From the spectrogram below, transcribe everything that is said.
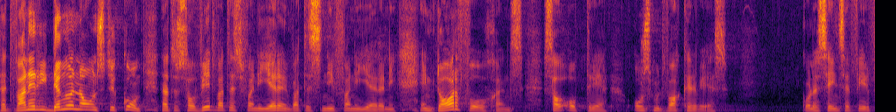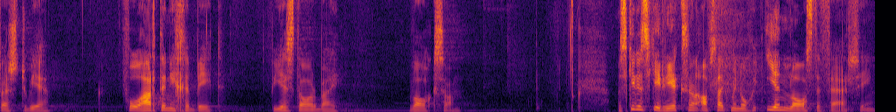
dat wanneer die dinge na ons toe kom, dat ons sal weet wat is van die Here en wat is nie van die Here nie en daarvolgens sal optree. Ons moet wakker wees. Kolossense 4:2. Volhard in die gebed. Wees daarby waaksaam. Miskien as ek die reeks gaan afsluit met nog een laaste versie.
